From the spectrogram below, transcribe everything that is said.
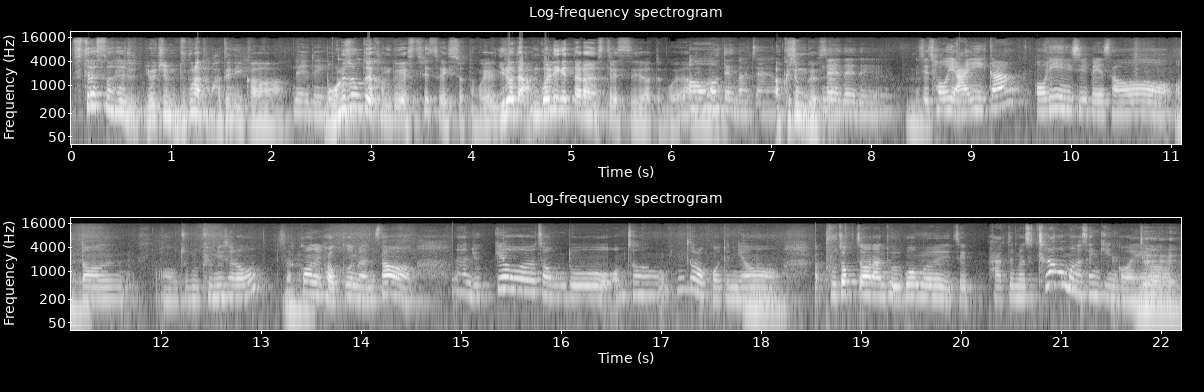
스트레스는 사실 요즘 누구나 다 받으니까 네네. 뭐 어느 정도의 강도의 스트레스가 있으셨던 거예요? 이러다 안 걸리겠다라는 스트레스였던 거예요? 어, 아니면 네 맞아요. 아, 그 정도였어요? 네네네. 음. 이제 저희 아이가 어린이집에서 네. 어떤 어, 좀 불미스러운 사건을 겪으면서 한 6개월 정도 엄청 힘들었거든요. 음. 부적절한 돌봄을 이제 받으면서 트라우마가 생긴 거예요. 네.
